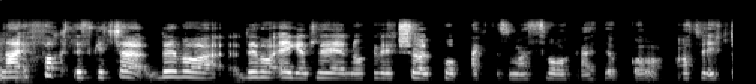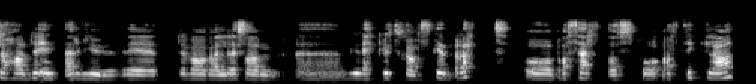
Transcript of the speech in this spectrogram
Nei, faktisk ikke. Det var, det var egentlig noe vi sjøl påpekte som en svakhet i oppgaven. At vi ikke hadde intervju. Vi, det var veldig sånn uh, Vi gikk ut ganske bredt og baserte oss på artikler.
